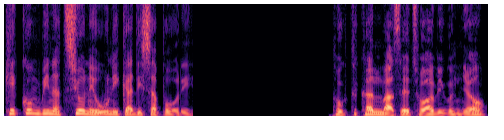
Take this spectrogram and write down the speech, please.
Che combinazione unica di sapori. 독특한 맛의 조합이군요.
